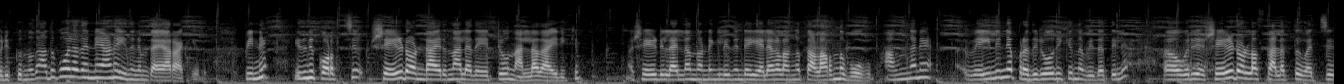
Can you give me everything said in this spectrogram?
ഒരുക്കുന്നത് അതുപോലെ തന്നെയാണ് ഇതിനും തയ്യാറാക്കിയത്. പിന്നെ ഇതിന് കുറച്ച് ഷെയ്ഡ് ഉണ്ടായിരുന്നാൽ അത് ഏറ്റവും നല്ലതായിരിക്കും. ഷെയ്ഡില്ല അല്ലെന്നുണ്ടെങ്കിൽ ഇതിന്റെ ഇലകൾ അങ്ങ് തളർന്നു പോകും. അങ്ങനെ വെയിലിനെ പ്രതിരോധിക്കുന്ന വിധത്തിൽ ഒരു ഷെയ്ഡുള്ള സ്ഥലത്ത് വച്ച്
